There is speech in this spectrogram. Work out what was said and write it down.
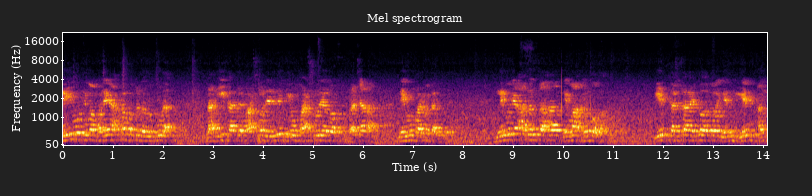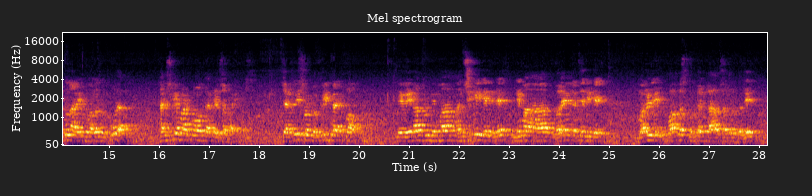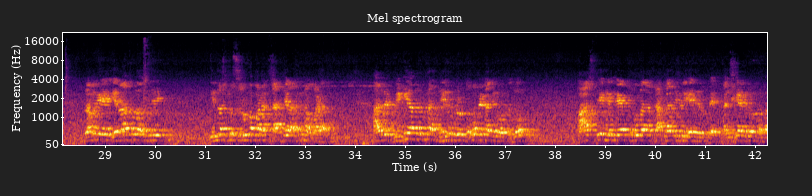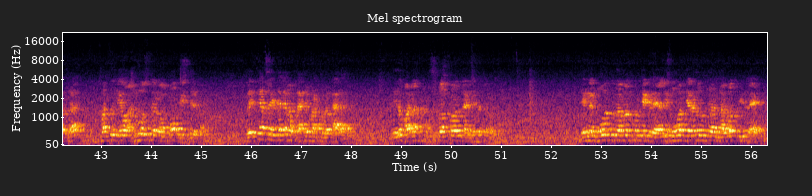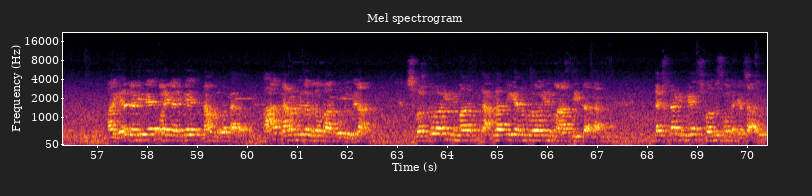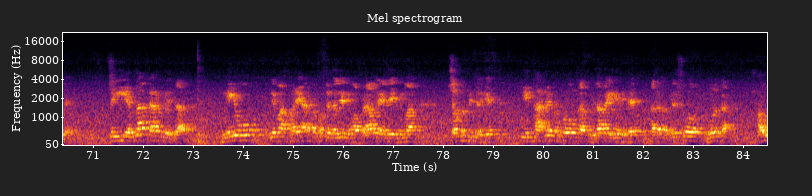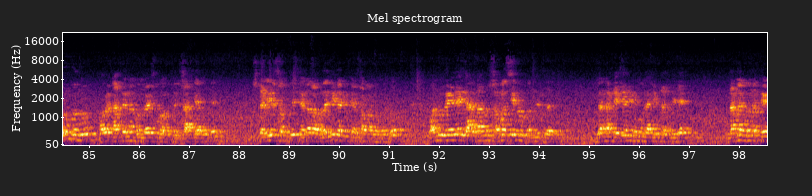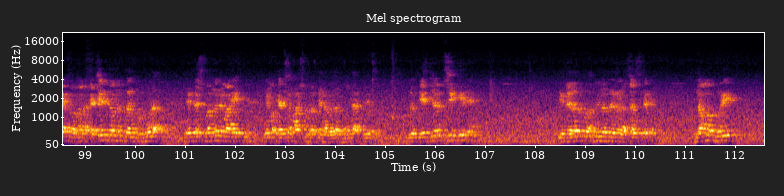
ನೀವು ನಿಮ್ಮ ಮನೆಯ ಅಕ್ಕಪಕ್ಕದಲ್ಲೂ ಕೂಡ ನಾನು ಈ ಖಾತೆ ಮಾಡಿಸ್ಕೊಂಡಿದ್ದೀನಿ ನೀವು ಮಾಡಿಸ್ಕೊಳ್ಳಿ ಅನ್ನೋ ಪ್ರಚಾರ ನೀವು ಮಾಡಬೇಕಾಗುತ್ತೆ. ನಿಮಗೆ ಆದಂತಹ ನಿಮ್ಮ ಅನುಭವ, ಏನ್ ಕಷ್ಟ ಆಯಿತು ಅಥವಾ ಏನ್ ಏನ್ ಅನುಕೂಲ ಆಯಿತು ಅನ್ನೋದು ಕೂಡ ಹಂಚಿಕೆ ಮಾಡ್ಕೊಳ್ಳುವಂತ ಕೆಲಸ ಮಾಡಿ. ಅಟ್ಲೀಸ್ಟ್ ಒಂದು ಫೀಡ್ಬ್ಯಾಕ್ ಫಾರ್ಮ್ ನೀವೇನಾದ್ರೂ ನಿಮ್ಮ ಹಂಚಿಕೆ ಏನಿದೆ, ನಿಮ್ಮ ವಲಯ ಕಚೇರಿಗೆ ಮರಳಿ ವಾಪಸ್ ಕೊಟ್ಟಂತಹ ಸಂದರ್ಭದಲ್ಲಿ ನಮಗೆ ಏನಾದರೂ ಅದರಲ್ಲಿ ಇನ್ನಷ್ಟು ಸುಲಭ ಮಾಡಕ್ ಸಾಧ್ಯ ಅಂತ ನಾವು ಮಾಡೋಣ ಆದ್ರೆ ಬಿಗಿಯಾದಂತಹ ನಿಲುವುಗಳು ತಗೋಬೇಕಾಗಿರುವಂಥದ್ದು, ಆಸ್ತಿ ನಿಮಗೆ ಮೂಲ ದಾಖಲಾತಿಗಳು ಏನಿರುತ್ತೆ ಹಂಚಿಕೆ ಆಗಿರುವಂತ ಪತ್ರ ಮತ್ತು ನೀವು ಅನುಭವಿಸ್ತಿರುವಂತ ವಿಸ್ತೀರ್ಣ. ವ್ಯತ್ಯಾಸ ಇದ್ದಾಗ ನಾವು ಕಾರ್ಯ ಮಾಡ್ಕೊಳಕ್ಕಾಗಲ್ಲ. ಇದು ಬಹಳ ಸ್ಪಷ್ಟವಾಗಿ ನಡೆದಿರುತ್ತೆ ನಿಮಗೆ ಮೂವತ್ತು ನಲವತ್ತು ಕೊಟ್ಟಿದ್ರೆ ಅಲ್ಲಿ ಮೂವತ್ತು ನಲವತ್ತಿದ್ರೆ ಆ ಎರಡು ಅಡಿಗೆ ಮನೆಗಳಿಗೆ ನಾವು ಕೊಡೋಕ್ಕಾಗಲ್ಲ ಆ ಕಾರಣದಿಂದ ವಿಳಂಬ ಆಗ್ಬೋದು ವಿನ ಸ್ಪಷ್ಟವಾಗಿ ನಿಮ್ಮ ದಾಖಲಾತಿಗೆ ಅನುಗುಣವಾಗಿ ನಿಮ್ಮ ಆಸ್ತಿ ಇದ್ದಾಗ ತಕ್ಷಣ ನಿಮಗೆ ಸ್ಪಂದಿಸುವಂತ ಕೆಲಸ ಆಗುತ್ತೆ. ಈ ಎಲ್ಲ ಕಾರಣಗಳಿಂದ ನೀವು ನಿಮ್ಮ ಮನೆಯ ಅಕ್ಕಪಕ್ಕದಲ್ಲಿ, ನಿಮ್ಮ ಬಡಾವಣೆಯಲ್ಲಿ ನಿಮ್ಮ ಸಮೃದ್ಧಿಗಳಿಗೆ ಈ ಪಡ್ಕೊಳ್ಳುವಂತ ವಿಧಾನ ಏನಿದೆ ಅವರು ಬಂದು ಅವರ ಖಾತೆಯನ್ನು ನೋಂದಾಯಿಸಿಕೊಳ್ಳುವಂಥದ್ದು ಸಾಧ್ಯ ಆಗುತ್ತೆ. ಸ್ಥಳೀಯ ಸಂಸ್ಥೆ, ಜನರ ವರದಿಗಾಗಿ ಕೆಲಸ ಮಾಡುವಂಥದ್ದು. ಒಂದು ವೇಳೆ ಯಾರಾದ್ರೂ ಸಮಸ್ಯೆಗಳು ಬಂದಿದ್ದಾರೆ, ನನ್ನ ಕಚೇರಿ ನಿಮಗಾಗಿ ತಂದಿದೆ. ನನ್ನ ಗಮನಕ್ಕೆ ಅಥವಾ ನನ್ನ ಕಚೇರಿ ಗಮನಕ್ಕೆ ಕೂಡ ನಿಮಗೆ ಸ್ಪಂದನೆ ಮಾಡಿ ನಿಮ್ಮ ಕೆಲಸ ಮಾಡಿಸ್ಕೊಳ್ಳೋಕೆ ನಾವೆಲ್ಲ ಮುಂದಾಗ್ತೀವಿ. ಇವತ್ತು ಎಷ್ಟು ಜನ ಸಿಕ್ಕಿದೆ ನೀವೆಲ್ಲರಿಗೂ ಅಭಿನಂದನೆಗಳನ್ನು ಸಲ್ಲಿಸ್ತೇನೆ ನಮ್ಮ ಗುರಿ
